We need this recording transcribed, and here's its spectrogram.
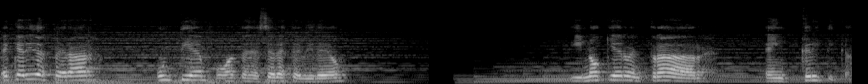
He querido esperar un tiempo antes de hacer este video y no quiero entrar en crítica.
